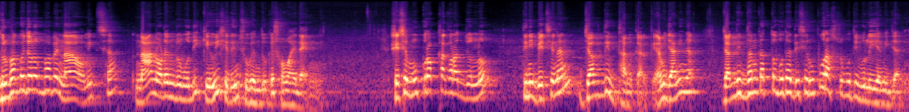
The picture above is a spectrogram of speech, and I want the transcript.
দুর্ভাগ্যজনকভাবে না অমিত শাহ, না নরেন্দ্র মোদী কেউই সেদিন শুভেন্দুকে সময় দেননি। শেষে মুখ রক্ষা করার জন্য তিনি বেছে নেন জগদীপ ধানকারকে আমি জানি না, জগদীপ ধানকার তো বোধহয় দেশের উপরাষ্ট্রপতি বলেই আমি জানি।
